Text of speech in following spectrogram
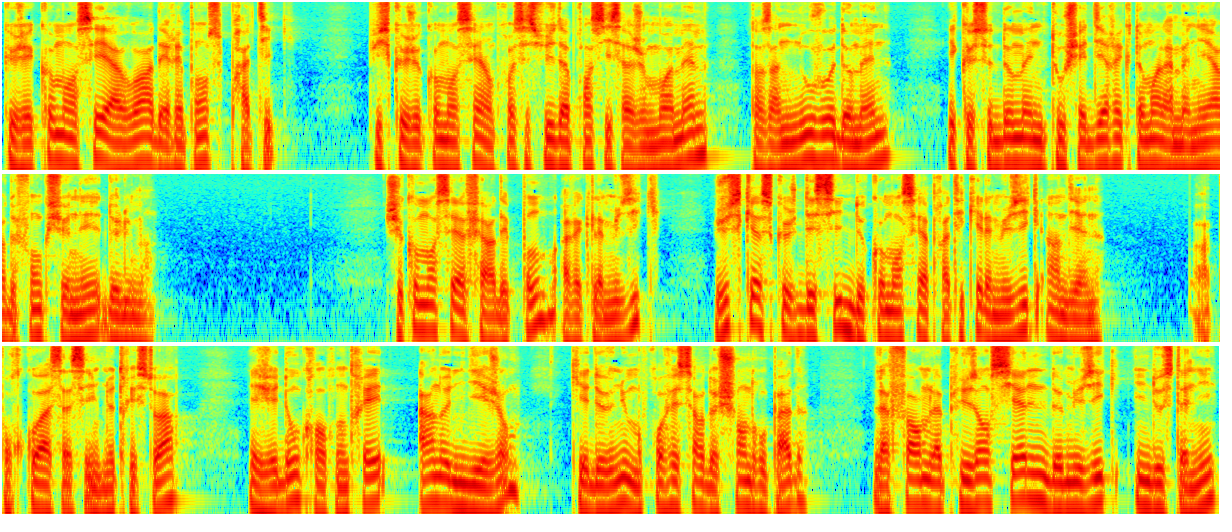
que j'ai commencé à avoir des réponses pratiques, puisque je commençais un processus d'apprentissage moi-même dans un nouveau domaine et que ce domaine touchait directement la manière de fonctionner de l'humain. J'ai commencé à faire des ponts avec la musique jusqu'à ce que je décide de commencer à pratiquer la musique indienne. Ah, pourquoi ça c'est une autre histoire? Et j'ai donc rencontré Arnaud Didier Jean, qui est devenu mon professeur de chant drupad, la forme la plus ancienne de musique hindustani.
